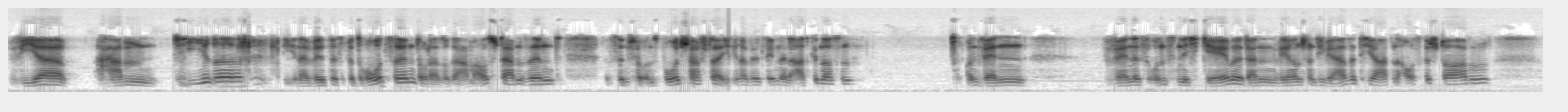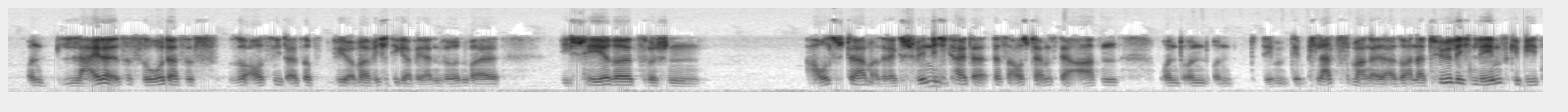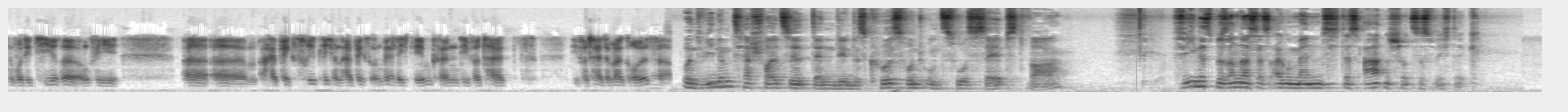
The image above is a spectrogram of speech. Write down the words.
wir haben Tiere, die in der Wildnis bedroht sind oder sogar am Aussterben sind. Das sind für uns Botschafter ihrer wildlebenden Artgenossen. Und wenn, wenn es uns nicht gäbe, dann wären schon diverse Tierarten ausgestorben. Und leider ist es so, dass es so aussieht, als ob wir immer wichtiger werden würden, weil die Schere zwischen Aussterben, also der Geschwindigkeit des Aussterbens der Arten und, und, und dem, dem Platzmangel, also an natürlichen Lebensgebieten, wo die Tiere irgendwie äh, äh, halbwegs friedlich und halbwegs unbehelligt leben können, die wird halt die wird halt immer größer. Und wie nimmt Herr Scholze denn den Diskurs rund um Zoos selbst wahr? Für ihn ist besonders das Argument des Artenschutzes wichtig.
